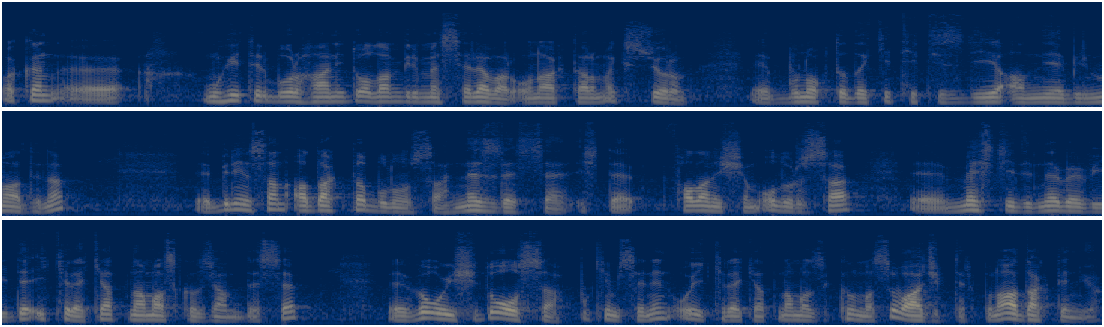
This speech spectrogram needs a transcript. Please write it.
Bakın e, Muhitir Burhani'de olan bir mesele var. Onu aktarmak istiyorum. E, bu noktadaki titizliği anlayabilme adına e, bir insan adakta bulunsa, nezletse, işte falan işim olursa e, Mescid-i Nebevi'de iki rekat namaz kılacağım dese e, ve o işi de olsa bu kimsenin o iki rekat namazı kılması vaciptir. Buna adak deniyor.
